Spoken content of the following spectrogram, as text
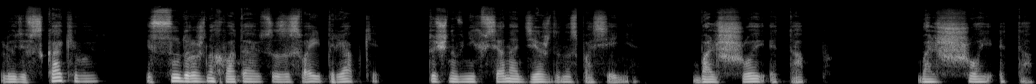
Люди вскакивают и судорожно хватаются за свои тряпки. Точно в них вся надежда на спасение. Большой этап. Большой этап.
